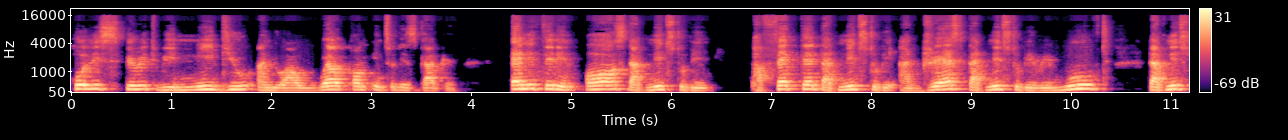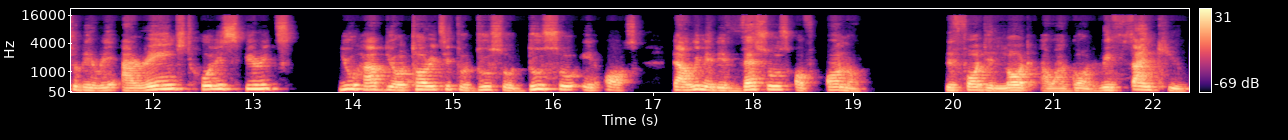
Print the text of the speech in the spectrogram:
Holy Spirit, we need you and you are welcome into this gathering. Anything in us that needs to be perfected, that needs to be addressed, that needs to be removed, that needs to be rearranged, Holy Spirit, you have the authority to do so. Do so in us, that we may be vessels of honor before the Lord our God. We thank you.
